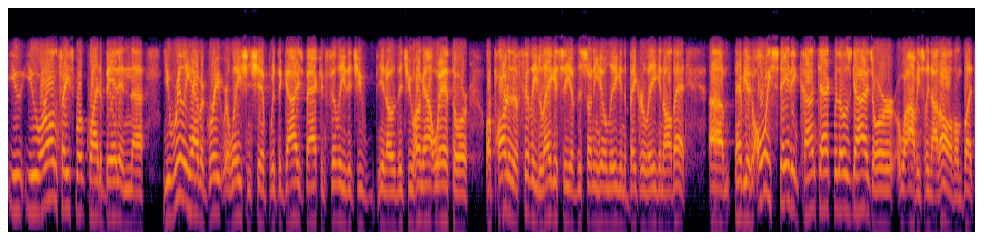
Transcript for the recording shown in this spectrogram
you you are on Facebook quite a bit, and uh, you really have a great relationship with the guys back in Philly that you you know that you hung out with, or or part of the Philly legacy of the Sunny Hill League and the Baker League and all that. Um, have you always stayed in contact with those guys, or well, obviously not all of them, but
